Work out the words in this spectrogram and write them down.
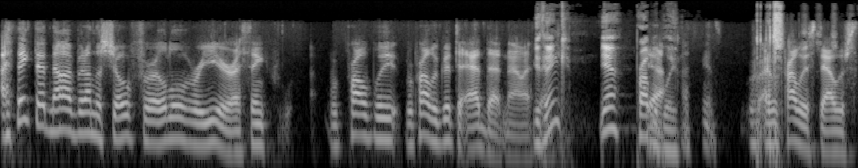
I think that now I've been on the show for a little over a year. I think we're probably we're probably good to add that now. I You think? Yeah, Yeah, probably. I think I've probably established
